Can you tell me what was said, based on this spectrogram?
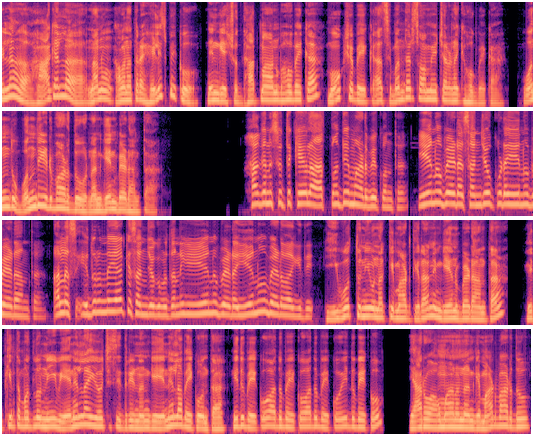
ಇಲ್ಲ ಹಾಗೆಲ್ಲ ನಾನು ಅವನ ಹತ್ರ ಹೇಳಿಸ್ಬೇಕು. ನಿನ್ಗೆ ಶುದ್ಧಾತ್ಮ ಅನುಭವ ಬೇಕಾ? ಮೋಕ್ಷ ಬೇಕಾ? ಸಿಮಂದರ್ ಸ್ವಾಮಿ ಚರಣಕ್ಕೆ ಹೋಗ್ಬೇಕಾ? ಒಂದು ಒಂದು ಇಡಬಾರ್ದು ನನ್ಗೇನ್ ಬೇಡ ಅಂತ. ಹಾಗನಿಸುತ್ತೆ ಕೇವಲ ಆತ್ಮಹತ್ಯೆ ಮಾಡಬೇಕು ಅಂತ. ಏನು ಬೇಡ ಸಂಜೋಗ ಕೂಡ ಏನು ಬೇಡ ಅಂತ. ಅಲ್ಲ ಇದರಿಂದ ಯಾಕೆ ಸಂಜೋಗ ಬರುತ್ತೆ ನನಗೆ ಏನು ಬೇಡ ಏನೂ ಬೇಡವಾಗಿದೆ. ಇವತ್ತು ನೀವು ನಕ್ಕಿ ಮಾಡ್ತೀರಾ? ನಿಮ್ಗೆ ಏನು ಬೇಡ ಅಂತ? ಇದಕ್ಕಿಂತ ಮೊದಲು ನೀವು ಏನೆಲ್ಲ ಯೋಚಿಸಿದ್ರಿ? ನನಗೆ ಏನೆಲ್ಲ ಬೇಕು ಅಂತ? ಇದು ಬೇಕು ಅದು ಬೇಕು ಅದು ಬೇಕು ಇದು ಬೇಕು. ಯಾರೋ ಅವಮಾನ ನನ್ಗೆ ಮಾಡಬಾರ್ದು?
